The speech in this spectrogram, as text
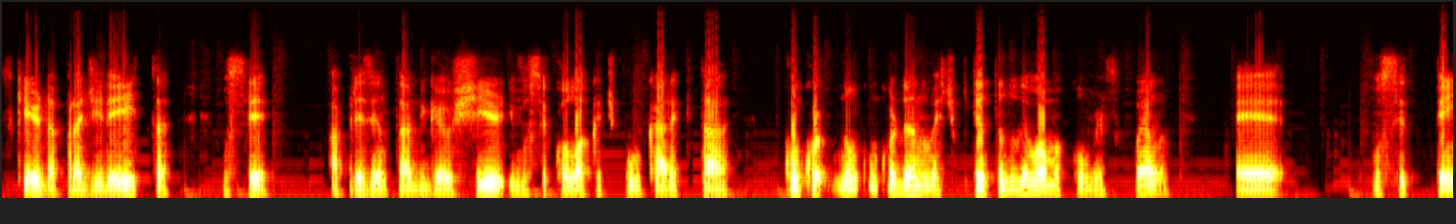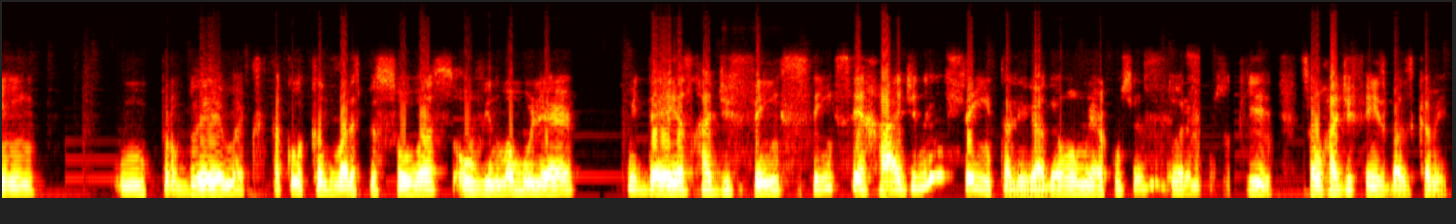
esquerda pra direita, você apresenta a Abigail Shear e você coloca, tipo, um cara que tá. Concor não concordando, mas tipo, tentando levar uma conversa com ela, é, você tem um problema que você tá colocando várias pessoas ouvindo uma mulher com ideias radifens sem ser rad nem fem, tá ligado? É uma mulher conservadora, mas que são radifens, basicamente.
